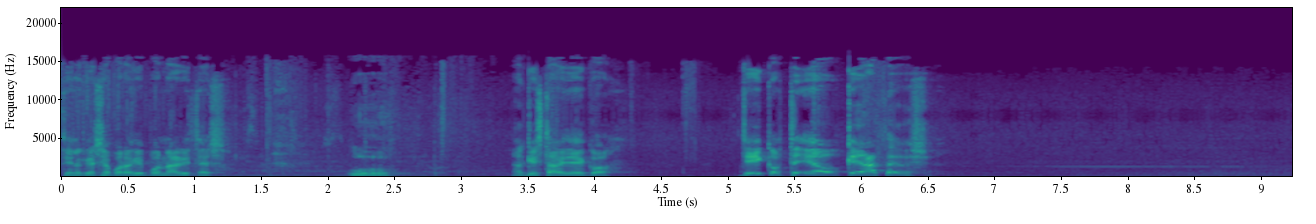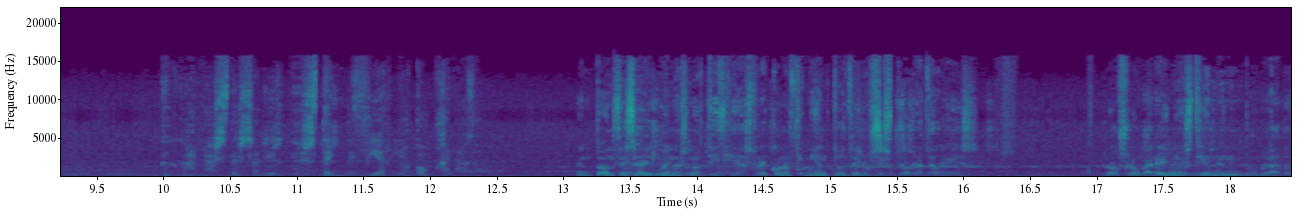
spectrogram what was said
Tiene que ser por aquí por narices. ¡Uh! Aquí está Jacob. Jacob, tío, ¿qué haces? Qué ganas de salir de este infierno congelado. Entonces hay buenas noticias. Reconocimiento de los exploradores. Los lugareños tienen un poblado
